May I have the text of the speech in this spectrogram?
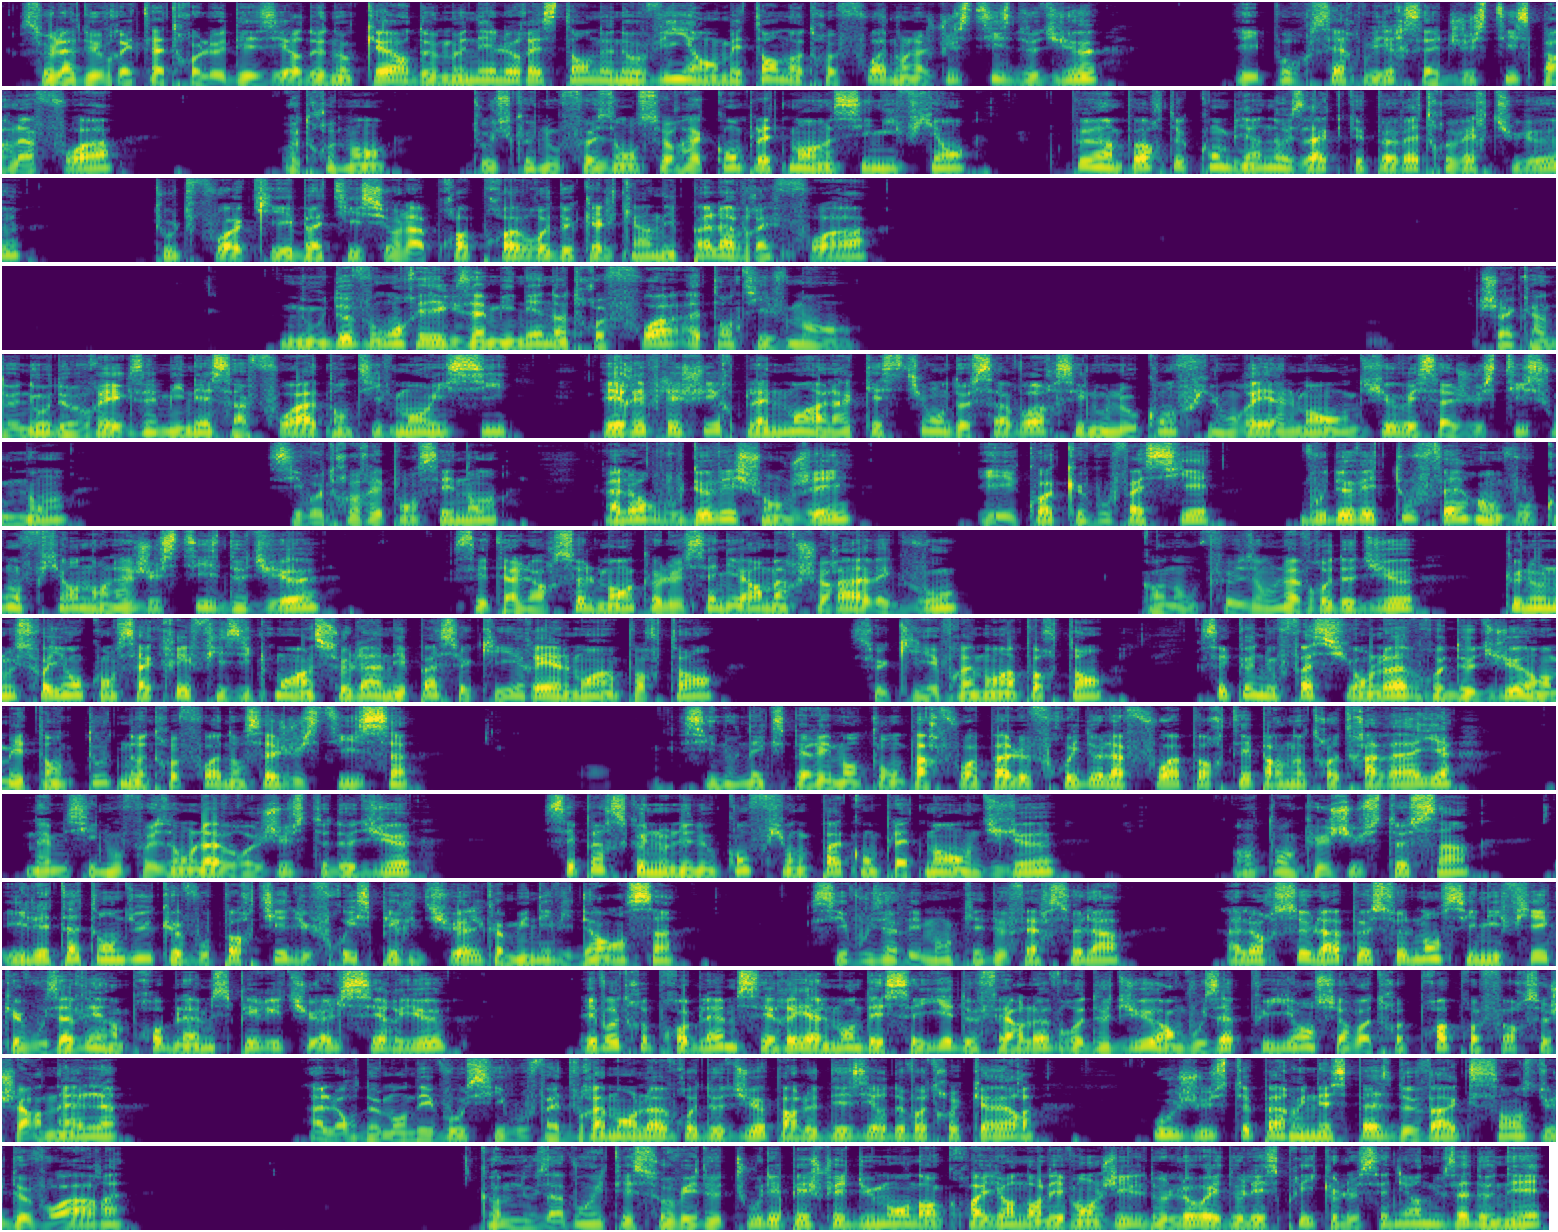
Cela devrait être le désir de nos cœurs de mener le restant de nos vies en mettant notre foi dans la justice de Dieu et pour servir cette justice par la foi. Autrement, tout ce que nous faisons sera complètement insignifiant, peu importe combien nos actes peuvent être vertueux. Toute foi qui est bâtie sur la propre œuvre de quelqu'un n'est pas la vraie foi. Nous devons réexaminer notre foi attentivement. Chacun de nous devrait examiner sa foi attentivement ici et réfléchir pleinement à la question de savoir si nous nous confions réellement en Dieu et sa justice ou non. Si votre réponse est non, alors vous devez changer, et quoi que vous fassiez, vous devez tout faire en vous confiant dans la justice de Dieu. C'est alors seulement que le Seigneur marchera avec vous. Quand nous faisons l'œuvre de Dieu, que nous nous soyons consacrés physiquement à cela n'est pas ce qui est réellement important. Ce qui est vraiment important, c'est que nous fassions l'œuvre de Dieu en mettant toute notre foi dans sa justice. Si nous n'expérimentons parfois pas le fruit de la foi portée par notre travail, même si nous faisons l'œuvre juste de Dieu, c'est parce que nous ne nous confions pas complètement en Dieu. En tant que juste saint, il est attendu que vous portiez du fruit spirituel comme une évidence. Si vous avez manqué de faire cela, alors cela peut seulement signifier que vous avez un problème spirituel sérieux, et votre problème c'est réellement d'essayer de faire l'œuvre de Dieu en vous appuyant sur votre propre force charnelle. Alors demandez-vous si vous faites vraiment l'œuvre de Dieu par le désir de votre cœur, ou juste par une espèce de vague sens du devoir. Comme nous avons été sauvés de tous les péchés du monde en croyant dans l'évangile de l'eau et de l'esprit que le Seigneur nous a donné,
